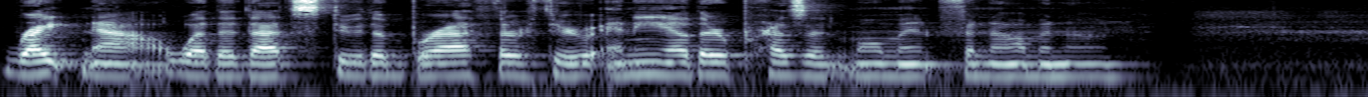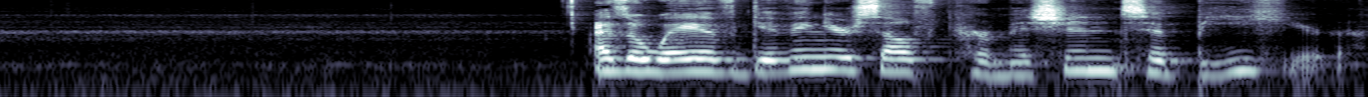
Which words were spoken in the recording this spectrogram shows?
right now, whether that's through the breath or through any other present moment phenomenon. As a way of giving yourself permission to be here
